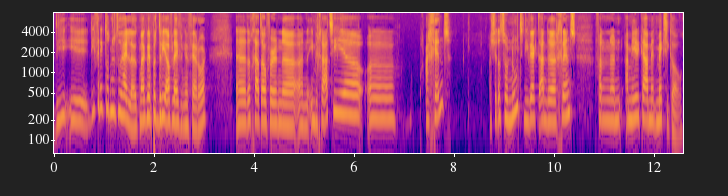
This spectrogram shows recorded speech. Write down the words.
die, die vind ik tot nu toe heel leuk. Maar ik ben pas drie afleveringen ver hoor. Eh, dat gaat over een, eh, een immigratieagent. Als je dat zo noemt. Die werkt aan de grens van Amerika met Mexico.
